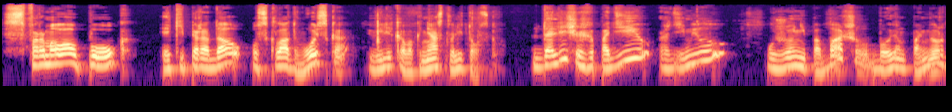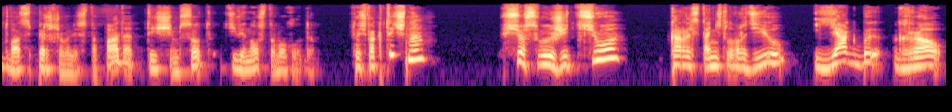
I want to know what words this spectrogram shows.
сфармаваў полк які перадаў у склад войска великкага княства літоўскага. Далейшага падзею радзіміл ужо не пабачыў бо ён памёр 21 лістапада 1790 года то есть фактычна все сваё жыццё Карль станіслав радзіў як бы граў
